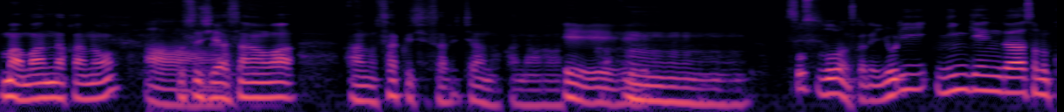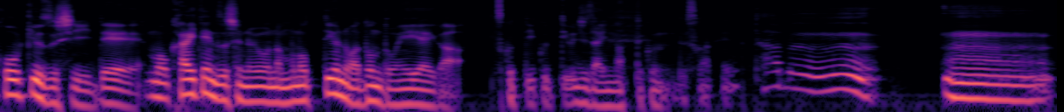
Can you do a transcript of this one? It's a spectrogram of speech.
まあ真ん中のお寿司屋さんはあの搾取されちゃうのかなとか、ええうん。そうするとどうなんですかね。より人間がその高級寿司でもう回転寿司のようなものっていうのはどんどん AI が作っていくっていう時代になってくるんですかね。多分うん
